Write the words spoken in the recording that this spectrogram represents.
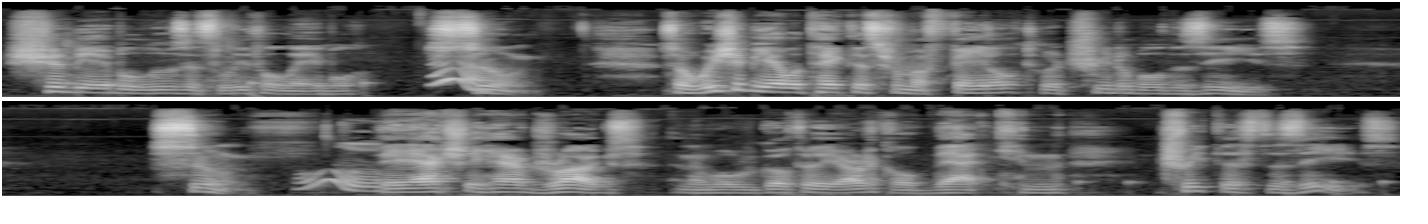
should be able to lose its lethal label soon. So we should be able to take this from a fatal to a treatable disease soon. Ooh. They actually have drugs, and then we'll go through the article that can treat this disease.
